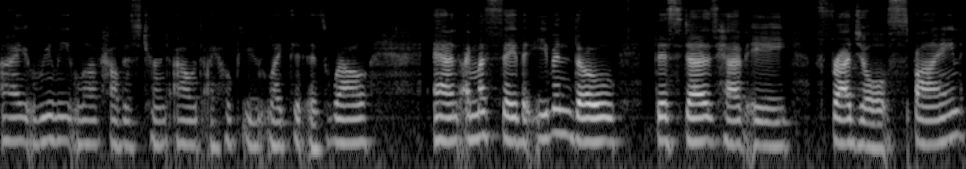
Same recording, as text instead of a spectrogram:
I really love how this turned out. I hope you liked it as well. And I must say that even though this does have a fragile spine,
